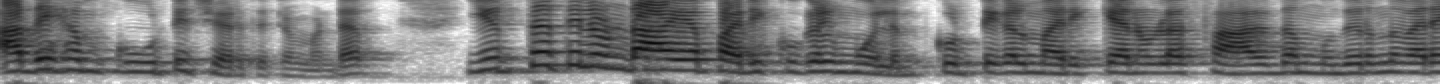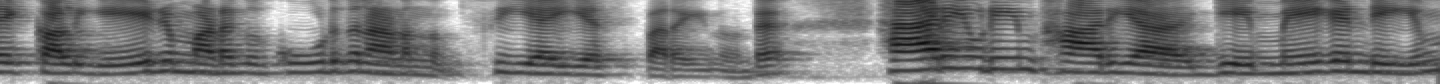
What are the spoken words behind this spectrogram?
അദ്ദേഹം കൂട്ടിച്ചേർത്തിട്ടുമുണ്ട്. യുദ്ധത്തിലുണ്ടായ പരിക്കുകൾ മൂലം കുട്ടികൾ മരിക്കാനുള്ള സാധ്യത മുതിർന്നവരെക്കാൾ ഏഴ് മടങ്ങ് കൂടുതലാണെന്നും സി ഐ എസ് പറയുന്നുണ്ട്. ഹാരിയുടെയും ഭാര്യ മേഗന്റെയും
